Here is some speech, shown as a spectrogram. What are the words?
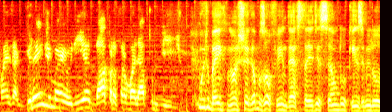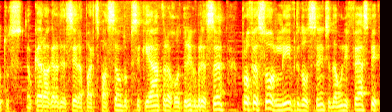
mas a grande maioria dá para trabalhar por vídeo. Muito bem, nós chegamos ao fim desta edição do 15 Minutos. Eu quero agradecer a participação do psiquiatra Rodrigo Bressan, professor livre docente da Unifesp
